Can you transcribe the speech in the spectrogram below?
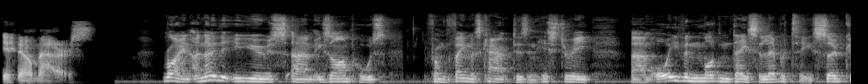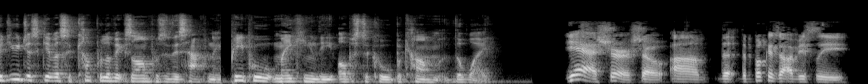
you know matters Ryan, I know that you use um, examples from famous characters in history um, or even modern day celebrities. So, could you just give us a couple of examples of this happening? People making the obstacle become the way. Yeah, sure. So um, the the book is obviously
